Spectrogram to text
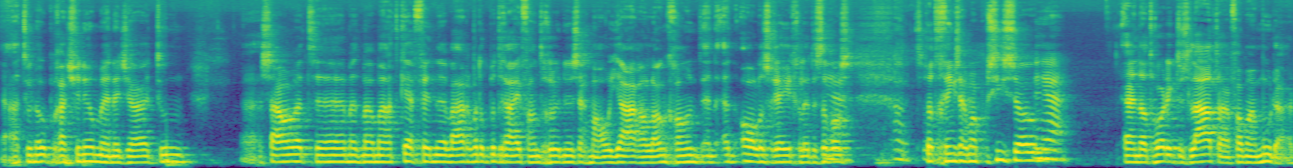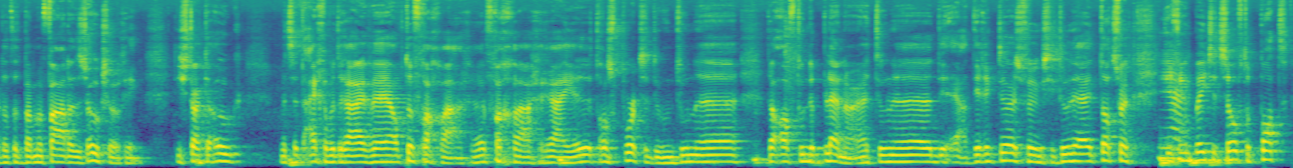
ja, toen operationeel manager. Toen eh, samen met, met mijn maat Kevin waren we dat bedrijf aan het runnen, zeg maar al jarenlang gewoon en, en alles regelen. Dus dat, Ja. was, Oh, dat ging zeg maar precies zo. Ja. En dat hoorde ik dus later van mijn moeder, dat het bij mijn vader dus ook zo ging. Die startte ook met zijn eigen bedrijf hè, op de vrachtwagen, hè, vrachtwagen rijden, de transporten doen. Toen de af, toen de planner, hè, toen eh, de ja, directeursfunctie, toen eh, dat soort. Die Ja. ging een beetje hetzelfde pad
